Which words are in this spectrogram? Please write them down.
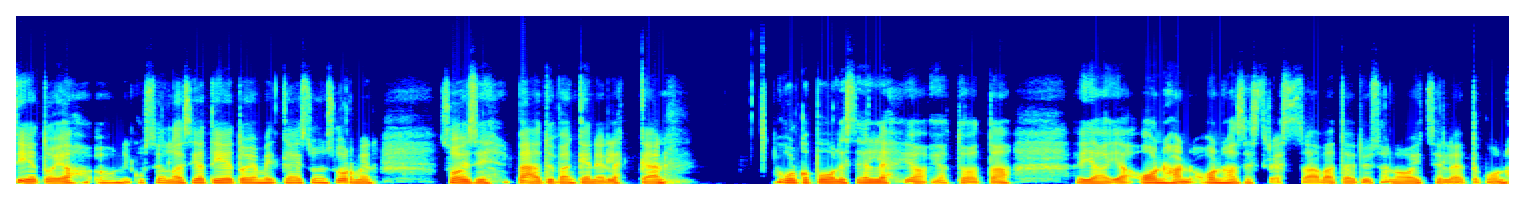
tietoja, niin kuin sellaisia tietoja, mitkä ei sun surmin soisi päätyvän kenellekään – ulkopuoliselle. Ja, ja, tuota, ja, ja onhan, onhan se stressaava. Täytyy sanoa itselle, että kun,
